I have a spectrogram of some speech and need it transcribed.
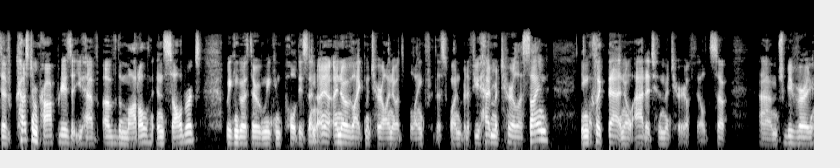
the custom properties that you have of the model in SOLIDWORKS, we can go through and we can pull these in. I, I know like material, I know it's blank for this one, but if you had material assigned, you can click that and it'll add it to the material field. So um, should be very,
